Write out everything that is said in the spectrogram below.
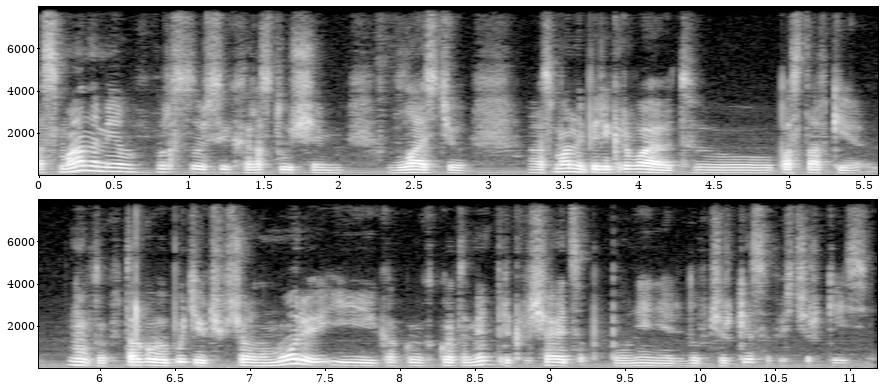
османами, с их растущей властью, османы перекрывают э, поставки, ну, так, торговые пути в Черном море, и в какой-то момент прекращается пополнение рядов черкесов из Черкесии.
